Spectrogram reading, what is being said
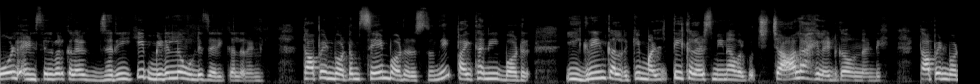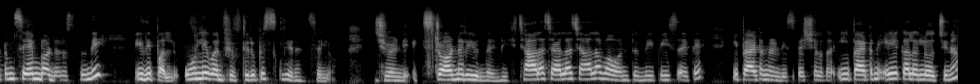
గోల్డ్ అండ్ సిల్వర్ కలర్ జరీకి మిడిల్లో ఉండే జరీ కలర్ అండి. Top and bottom same border వస్తుంది. పైథనీ బార్డర్ ఈ గ్రీన్ కలర్కి మల్టీ కలర్స్ మీనా వరకు వచ్చి చాలా హైలైట్గా ఉందండి. Top and bottom same border వస్తుంది. ఇది pallu. Only one fifty rupees క్లియరెన్స్లో చూడండి ఎక్స్ట్రాడినరీ ఉందండి. చాలా చాలా చాలా బాగుంటుంది ఈ పీస్ అయితే. ఈ ప్యాటర్న్ అండి స్పెషల్గా ఈ ప్యాటర్న్ ఏ కలర్లో వచ్చినా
